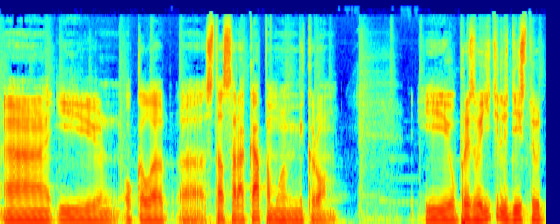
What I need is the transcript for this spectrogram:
а, и около 140, по-моему, микрон. И у производителя действует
